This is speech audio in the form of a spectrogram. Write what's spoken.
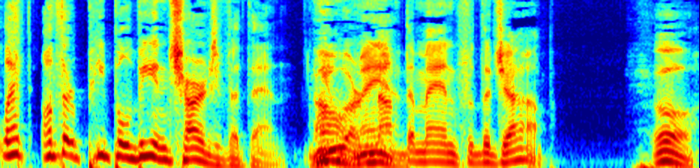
let other people be in charge of it then. You Oh, are man. not the man for the job. Oh,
